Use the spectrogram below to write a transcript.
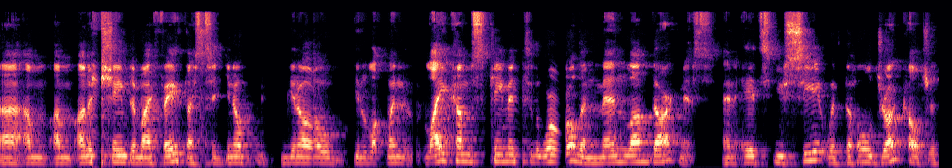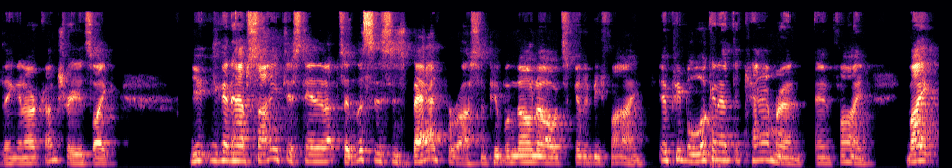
uh, I'm I'm unashamed of my faith. I said, you know, you know, you know, when light comes came into the world, and men love darkness, and it's you see it with the whole drug culture thing in our country. It's like you, you can have scientists standing up and say, listen, this is bad for us, and people, no, no, it's going to be fine. And people looking at the camera and, and fine. My,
